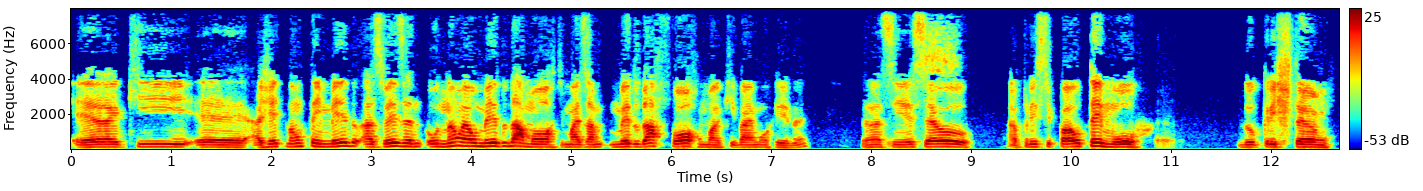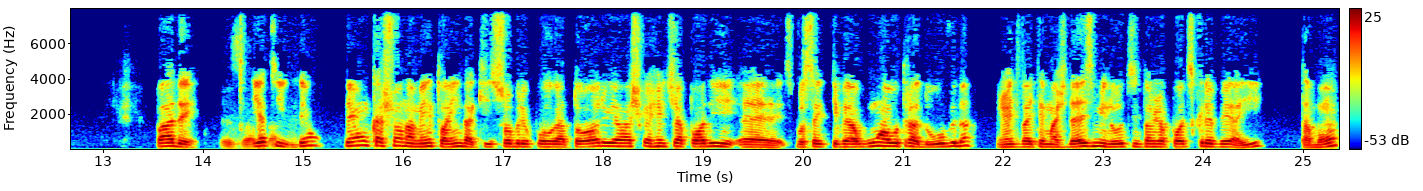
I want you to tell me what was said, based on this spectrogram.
era que eh, a gente não tem medo, às vezes, ou não é o medo da morte, mas o medo da forma que vai morrer, né? Então, assim, esse é o a principal temor do cristão. Padre, Exatamente. e assim, tem um, tem um questionamento ainda aqui sobre o purgatório e eu acho que a gente já pode, é, se você tiver alguma outra dúvida, a gente vai ter mais 10 minutos, então já pode escrever aí, tá bom?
